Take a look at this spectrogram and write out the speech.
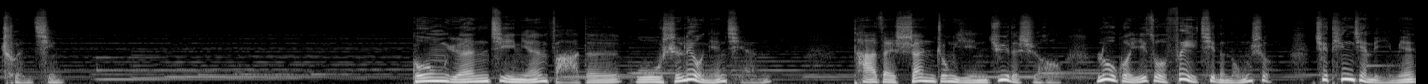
纯青。公元纪年法的五十六年前，他在山中隐居的时候，路过一座废弃的农舍，却听见里面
